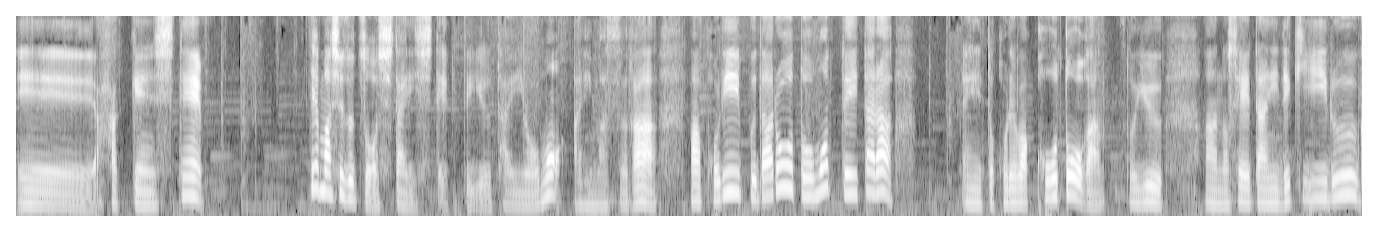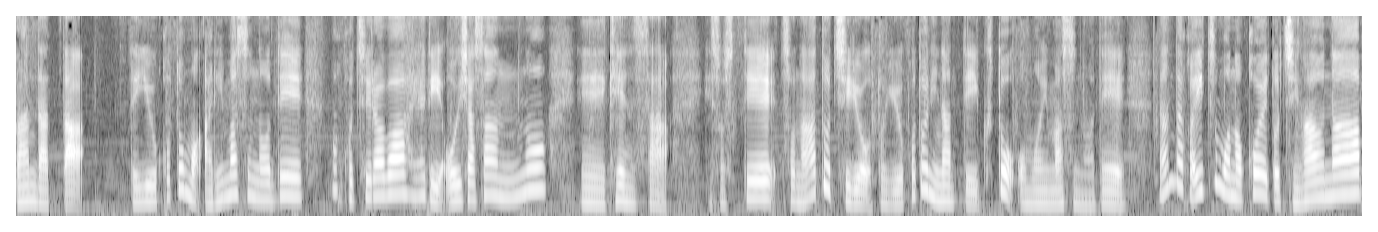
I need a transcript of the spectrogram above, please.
えー、発見して、で、まあ、手術をしたりしてっていう対応もありますが、まあ、ポリープだろうと思っていたら、えっ、ー、と、これは喉頭がんというあの生体にできるがんだったっていうこともありますので、まあ、こちらはやはりお医者さんの、えー、検査そしてその後治療ということになっていくと思いますのでなんだかいつもの声と違うな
